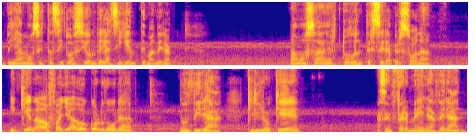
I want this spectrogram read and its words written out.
veamos esta situación de la siguiente manera. Vamos a ver todo en tercera persona y quien ha fallado cordura nos dirá qué es lo que las enfermeras verán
